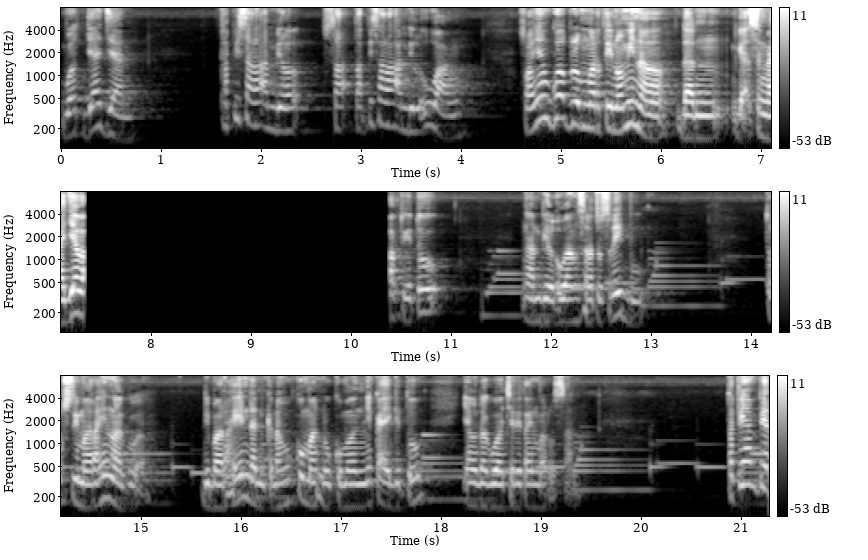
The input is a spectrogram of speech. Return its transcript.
buat jajan tapi salah ambil sa, tapi salah ambil uang. Soalnya gue belum ngerti nominal dan nggak sengaja waktu itu ngambil uang 100 ribu. Terus dimarahin lah gue dimarahin dan kena hukuman. Hukumannya kayak gitu yang udah gue ceritain barusan. Tapi hampir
